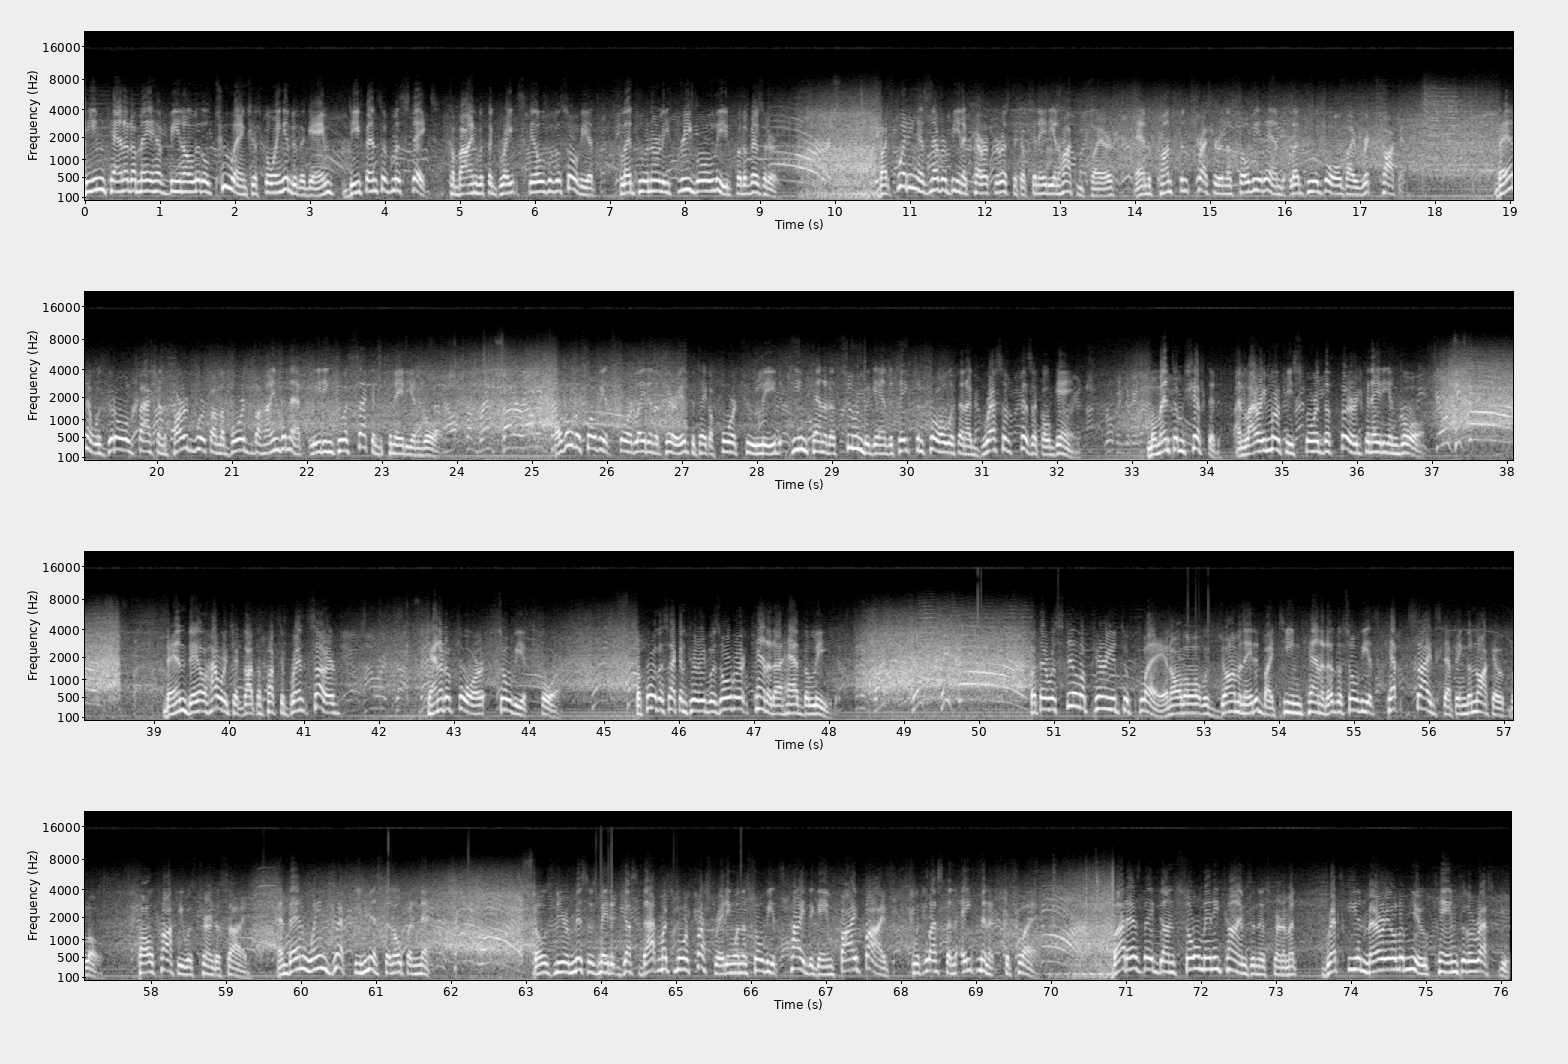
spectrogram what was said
Team Canada may have been a little too anxious going into the game. Defensive mistakes, combined with the great skills of the Soviets, led to an early three-goal lead for the visitors. But quitting has never been a characteristic of Canadian hockey players, and constant pressure in the Soviet end led to a goal by Rick Tocchet. Then it was good old-fashioned hard work on the boards behind the net, leading to a second Canadian goal. Although the Soviets scored late in the period to take a 4-2 lead, Team Canada soon began to take control with an aggressive physical game. Momentum shifted, and Larry Murphy scored the third Canadian goal. Then Dale Hawerchuk got the puck to Brent Sutter. Canada 4, Soviets 4. Before the second period was over, Canada had the lead. But there was still a period to play, and although it was dominated by Team Canada, the Soviets kept sidestepping the knockout blow. Paul Coffey was turned aside, and then Wayne Gretzky missed an open net. Those near misses made it just that much more frustrating when the Soviets tied the game 5-5 with less than eight minutes to play. But as they'd done so many times in this tournament, Gretzky and Mario Lemieux came to the rescue,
